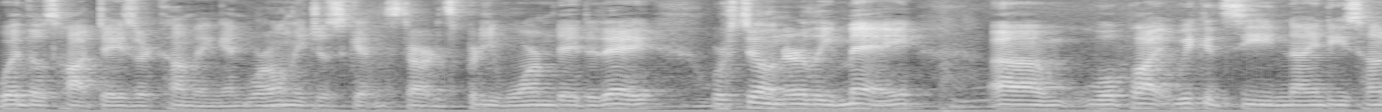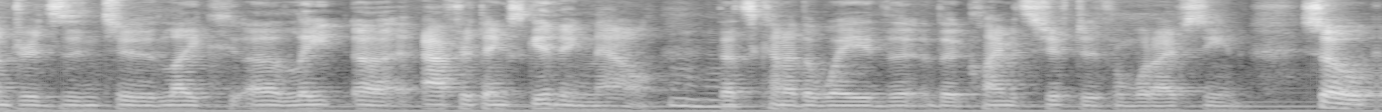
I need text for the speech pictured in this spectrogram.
when those hot days are coming and we're only just getting started. It's a pretty warm day today. We're still in early May. Um, we'll probably, we could see 90s hundreds into like uh, late uh, after Thanksgiving now. That's kind of the way the the climate's shifted from what I've seen. So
